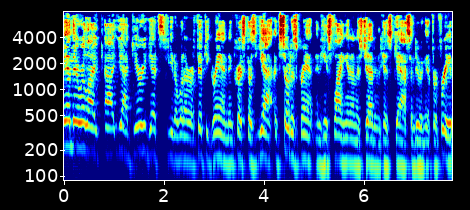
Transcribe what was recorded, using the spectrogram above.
and they were like, uh, "Yeah, Gary gets you know whatever fifty grand," and Chris goes, "Yeah, and so does Grant, and he's flying in on his jet and his gas and doing it for free."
